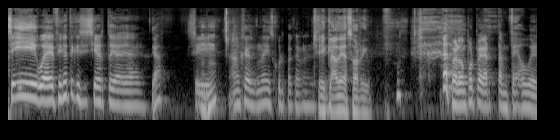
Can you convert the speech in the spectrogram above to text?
Sí, güey. Fíjate que sí es cierto. Ya, ya. ¿Ya? Sí. Ángel, una disculpa, carnal. Sí, Claudia, sorry. Perdón por pegarte tan feo, güey.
